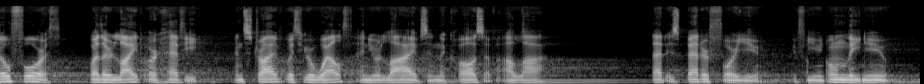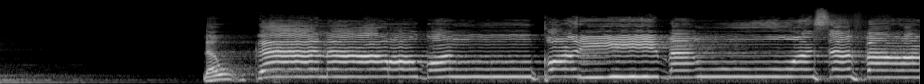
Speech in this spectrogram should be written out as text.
Go forth, whether light or heavy, and strive with your wealth and your lives in the cause of Allah. That is better for you if you only knew. لو كان عرضا قريبا وسفرا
